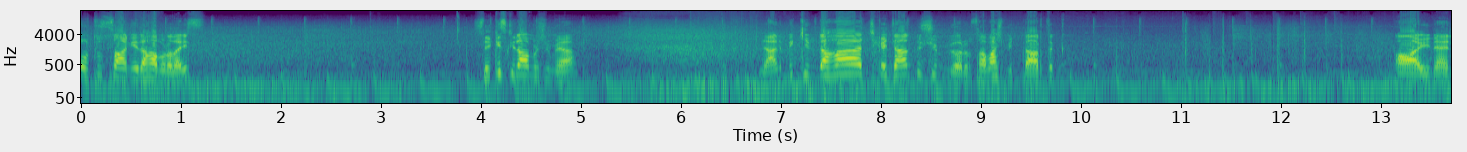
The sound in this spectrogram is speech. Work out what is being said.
Bir 30 saniye daha buradayız. 8 kill almışım ya. Yani bir kill daha çıkacağını düşünmüyorum. Savaş bitti artık. Aynen.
